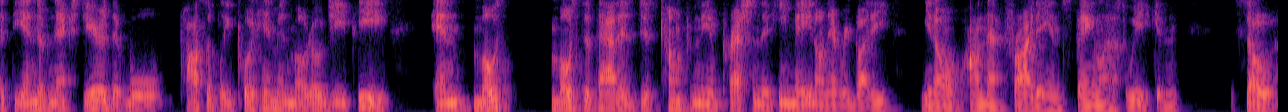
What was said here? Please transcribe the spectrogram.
at the end of next year that will possibly put him in MotoGP. And most most of that has just come from the impression that he made on everybody, you know, on that Friday in Spain last week. And so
